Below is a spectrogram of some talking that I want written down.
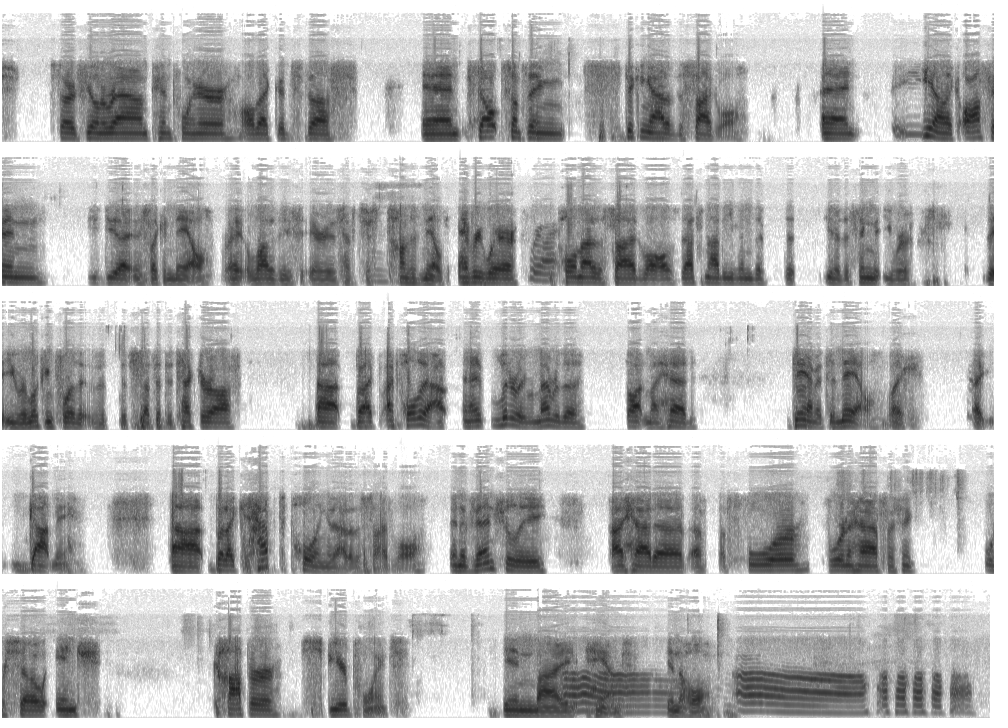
started feeling around, pinpointer, all that good stuff, and felt something sticking out of the sidewall. And, you know, like often you do that and it's like a nail, right? A lot of these areas have just mm-hmm. tons of nails everywhere. Right. You pull them out of the sidewalls. That's not even the, the, you know, the thing that you were, that you were looking for that, that set the detector off. Uh, but I, I pulled it out and I literally remember the thought in my head, damn, it's a nail. Like, it got me. Uh, but I kept pulling it out of the sidewall. And eventually I had a, a, a four, four and a half, I think, or so inch copper spear point in my oh. hand in the hole. Oh.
